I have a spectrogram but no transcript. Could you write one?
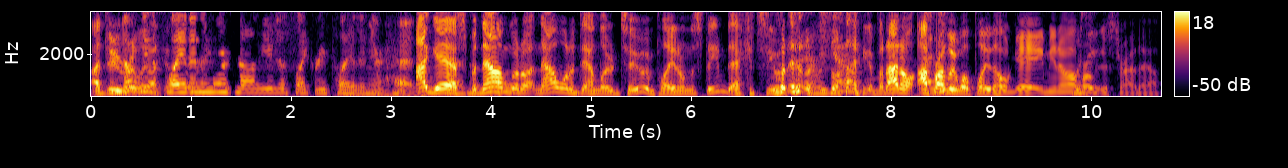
I do you don't really need like to play it anymore, John. You just like replay it in your head. I guess, but that's now I'm gonna now I want to download two and play it on the Steam Deck and see what it There looks like. But I don't. I, I probably think- won't play the whole game. You know, I'll probably it- just try it out.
